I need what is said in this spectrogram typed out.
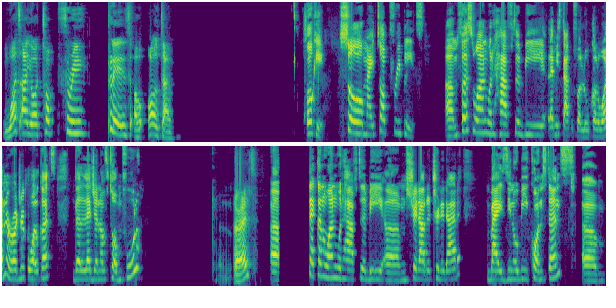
what are your top three plays of all time? Okay, so my top three plays. Um, first one would have to be. Let me start with a local one. Roderick Walcott, The Legend of Tom Fool. All right. Second one would have to be um, Straight Out of Trinidad by Zenobi Constance. Um,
